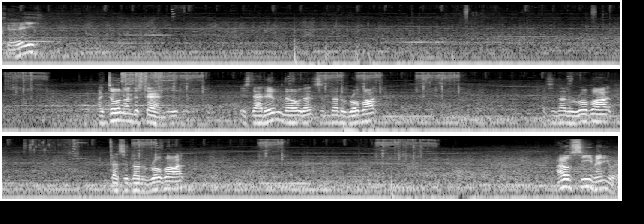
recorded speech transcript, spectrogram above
Okay. I don't understand. Is that him? No, that's another robot. That's another robot. That's another robot. I don't see him anywhere.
